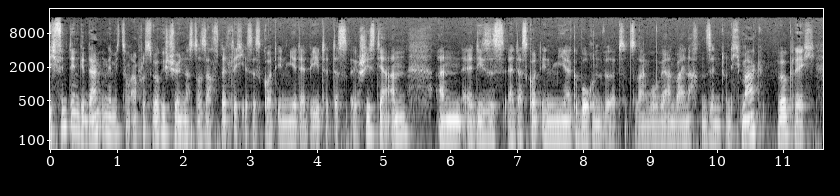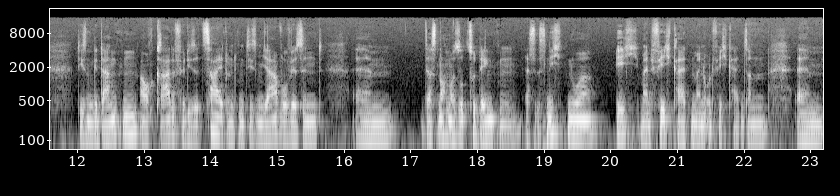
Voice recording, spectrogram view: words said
ich finde den Gedanken nämlich zum Abschluss wirklich schön, dass du sagst, letztlich ist es Gott in mir, der betet. Das äh, schießt ja an, an äh, dieses, äh, dass Gott in mir geboren wird, sozusagen, wo wir an Weihnachten sind. Und ich mag wirklich diesen Gedanken, auch gerade für diese Zeit und in diesem Jahr, wo wir sind, ähm, das nochmal so zu denken. Es ist nicht nur ich, meine Fähigkeiten, meine Unfähigkeiten, sondern ähm,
